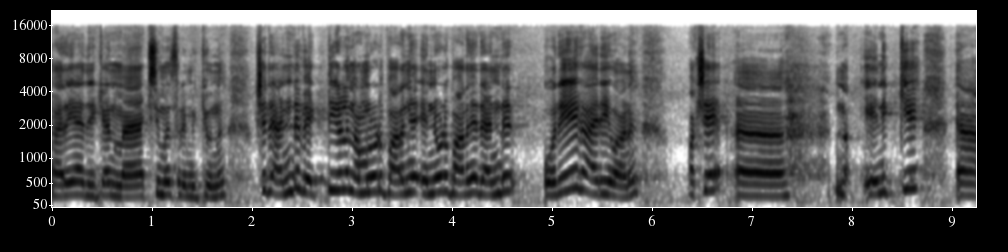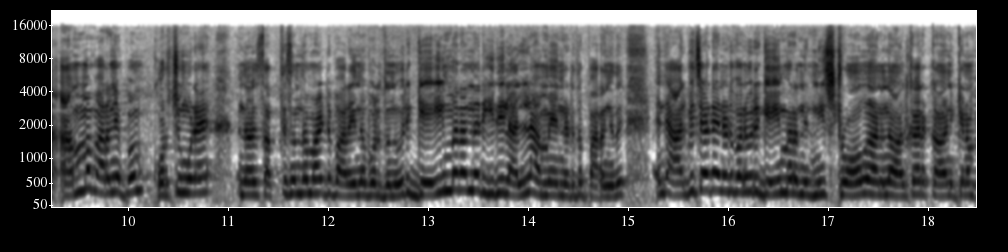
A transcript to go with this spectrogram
കരയാതിരിക്കാൻ മാക്സിമം ശ്രമിക്കുമെന്ന്. പക്ഷെ രണ്ട് വ്യക്തികൾ നമ്മളോട് പറഞ്ഞ എന്നോട് പറഞ്ഞ രണ്ട് ഒരേ കാര്യമാണ്. പക്ഷേ എനിക്ക് അമ്മ പറഞ്ഞപ്പം കുറച്ചും കൂടെ എന്താ പറയുക സത്യസന്ധമായിട്ട് പറയുന്ന പോലെ തോന്നുന്നു. ഒരു ഗെയിമർ എന്ന രീതിയിലല്ല അമ്മ എന്റെ അടുത്ത് പറഞ്ഞത്. എന്റെ ആൽബിച്ചേട്ടൻ എന്നോട് പറഞ്ഞ ഒരു ഗെയിമർ എന്നിട്ട് നീ സ്ട്രോങ് ആണെന്ന് ആൾക്കാരെ കാണിക്കണം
